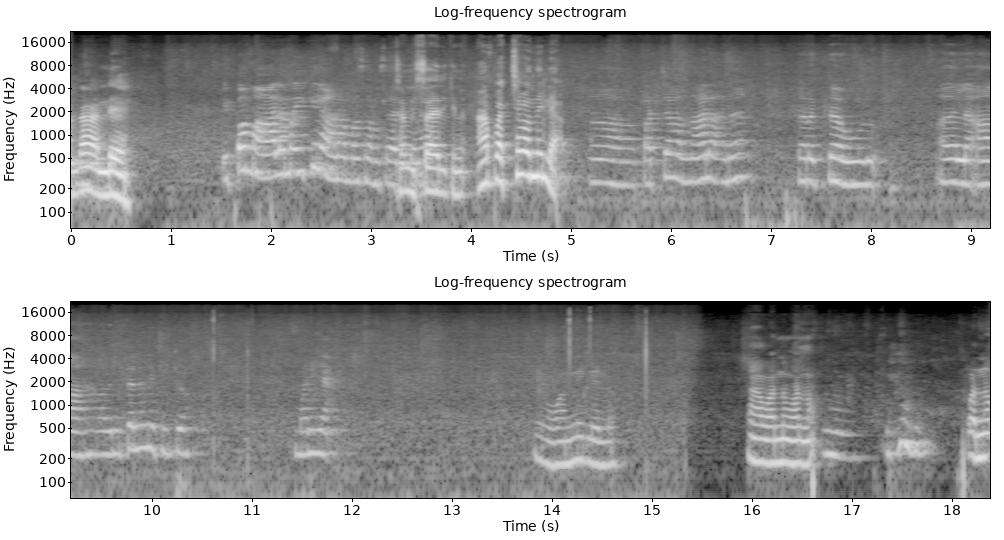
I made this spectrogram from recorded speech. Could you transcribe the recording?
അതാ അല്ലേ ഇപ്പൊ മാലമൈക്കിലാണ് അമ്മ സംസാരിക്കുന്നത്. ആ പച്ച വന്നില്ല. പച്ച വന്നാലാണ് കറക്റ്റ് ആവുള്ളൂ. അതല്ല ആ അതിൽ തന്നെ ഞെക്കിക്കോ മഞ്ഞ. വന്നില്ലല്ലോ. ആ വന്നു വന്നു. വന്നു.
